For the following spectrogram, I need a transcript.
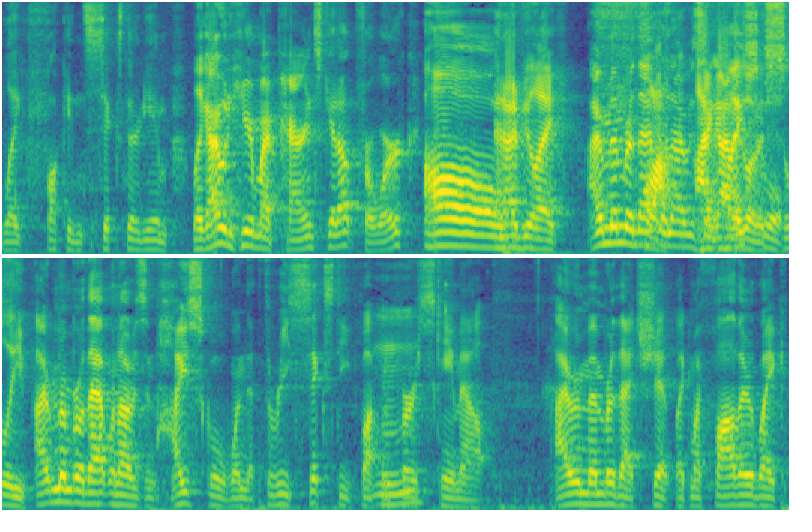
like fucking six thirty a.m. Like I would hear my parents get up for work, oh, and I'd be like, I remember that "Fuck, when I was In I gotta high go school. to sleep. I remember that when I was in high school when the 360 fucking Mm-hmm. first came out. I remember that shit. Like my father, like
